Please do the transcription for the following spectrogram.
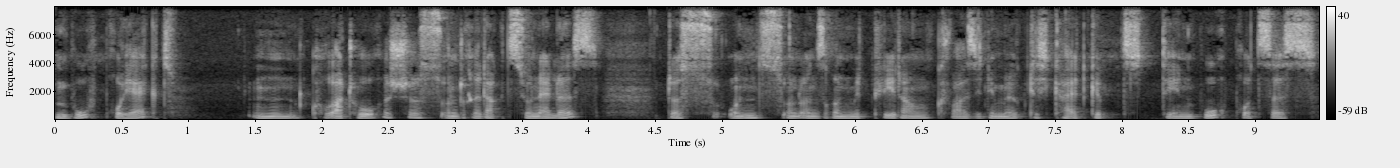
ein Buchprojekt, ein kuratorisches und redaktionelles, das uns und unseren Mitgliedern quasi die Möglichkeit gibt, den Buchprozess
